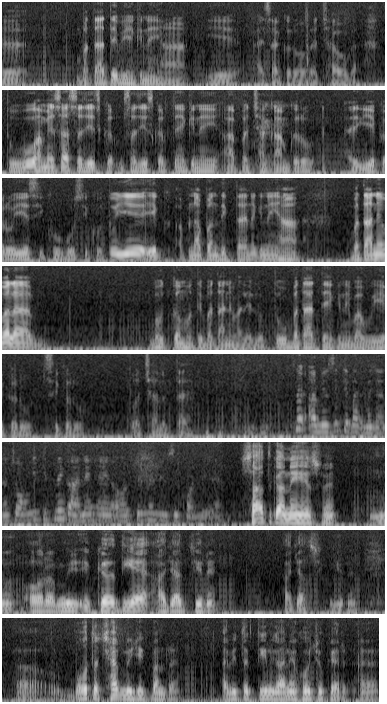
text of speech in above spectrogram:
बताते भी हैं कि नहीं हाँ ये ऐसा करो और अच्छा होगा। तो वो हमेशा सजेस्ट कर सजेस्ट करते हैं कि नहीं आप अच्छा काम करो ये करो ये सीखो वो सीखो। तो ये एक अपनापन दिखता है ना कि नहीं हाँ बताने वाला बहुत कम होते बताने वाले लोग। तो वो बताते हैं कि नहीं बाबू ये करो ऐसे करो तो अच्छा लगता है। सर म्यूज़िक के बारे में जानना चाहूँगी? कितने गाने हैं और फ़िल्म में म्यूज़िक कौन दे रहा है? सात गाने हैं इसमें। और म्यूज़िक दिया है आज़ाद जी ने आज़ाद सिंह जी ने। बहुत अच्छा म्यूज़िक बन रहा है। अभी तक तीन गाने हो चुके हैं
